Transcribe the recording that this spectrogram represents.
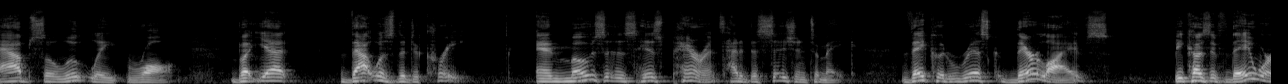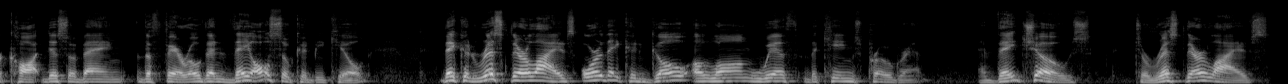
absolutely wrong. But yet, that was the decree. And Moses, his parents, had a decision to make. They could risk their lives because if they were caught disobeying the Pharaoh, then they also could be killed. They could risk their lives or they could go along with the king's program. And they chose to risk their lives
